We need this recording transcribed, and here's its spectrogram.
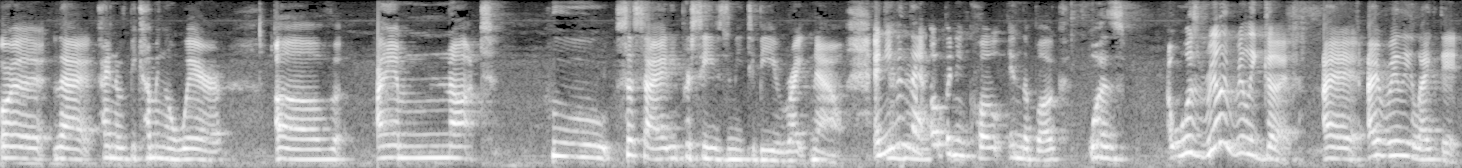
or that kind of becoming aware of I am not who society perceives me to be right now. And even mm-hmm. that opening quote in the book was was really really good. I I really liked it.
